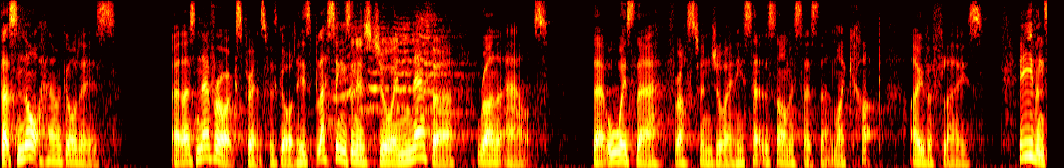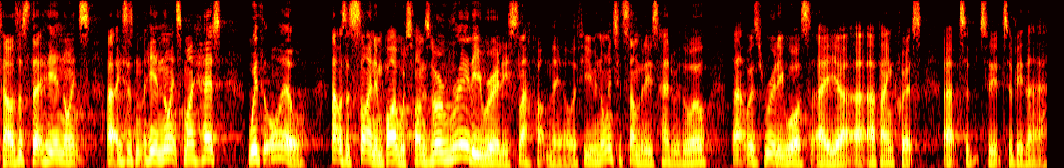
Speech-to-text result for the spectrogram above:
That's not how God is. Uh, that's never our experience with God. His blessings and His joy never run out. They're always there for us to enjoy. And he said, the psalmist says that, My cup overflows. He even tells us that he anoints, uh, he says, he anoints my head with oil. That was a sign in Bible times of a really, really slap up meal. If you anointed somebody's head with oil, that was really was a, uh, a banquet uh, to, to, to be there.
